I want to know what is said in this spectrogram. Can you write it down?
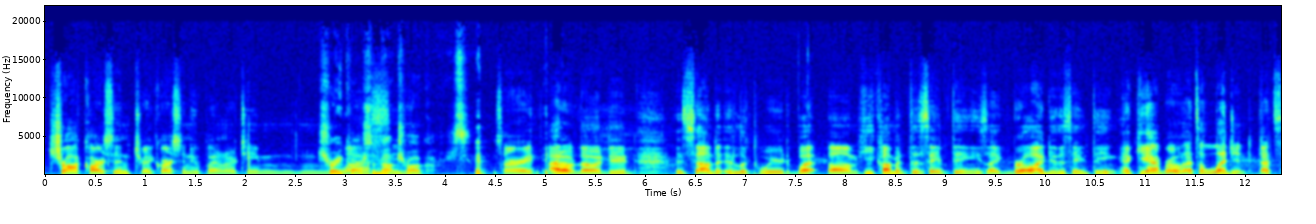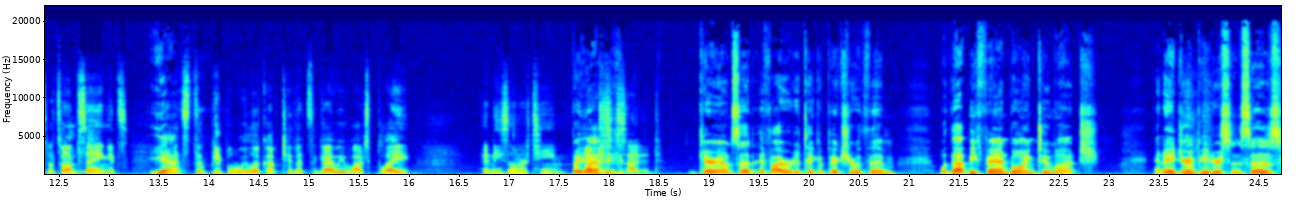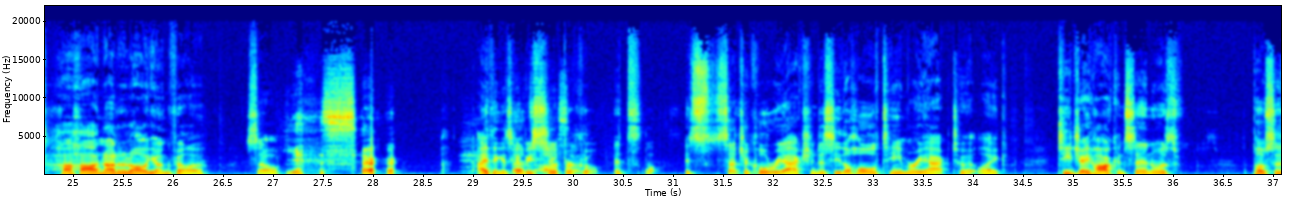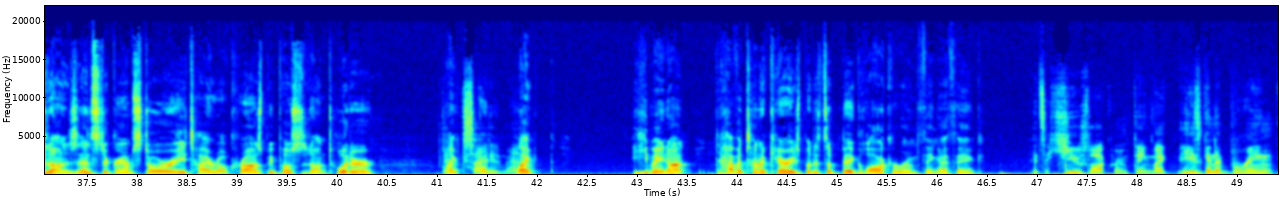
Traw Carson, Trey Carson, who played on our team. Trey Carson, not? Traw Carson. Sorry, I don't know, dude. It sounded, it looked weird, but um, he commented the same thing. He's like, "Bro, I do the same thing." Heck yeah, bro. That's a legend. That's that's what I'm saying. It's yeah, it's the people we look up to. That's the guy we watch play, and he's on our team. But yeah, I'm just excited. Kerryon said, if I were to take a picture with him, would that be fanboying too much? And Adrian Peterson says, haha, not at all, young fella. So Yes, sir. I think it's gonna be super awesome. cool. It's it's such a cool reaction to see the whole team react to it. Like T.J. Hockenson was posted on his Instagram story. Tyrell Crosby posted on Twitter. They're Like- excited, man. Like he may not have a ton of carries, but it's a big locker room thing. I think. It's a huge locker room thing. Like he's gonna bring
